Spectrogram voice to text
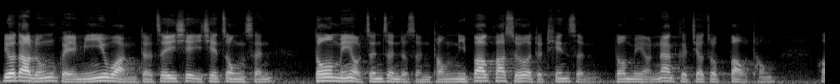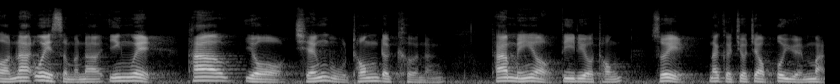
六道轮回迷惘的这一些一切众生都没有真正的神通，你包括所有的天神都没有，那个叫做报通。哦，那为什么呢？因为他有前五通的可能，它没有第六通，所以那个就叫不圆满，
